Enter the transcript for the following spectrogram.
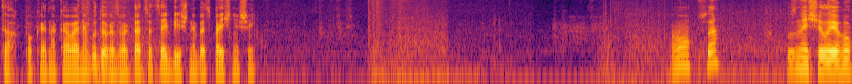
Так, поки на КВ не буду розвертатися, цей більш небезпечніший. О, все. Знищили його.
